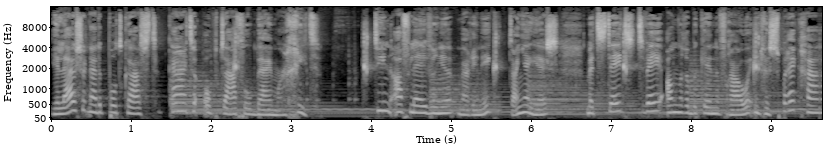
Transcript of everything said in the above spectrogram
Je luistert naar de podcast Kaarten op tafel bij Margriet. Tien afleveringen waarin ik, Tanja Jes, met steeds twee andere bekende vrouwen in gesprek ga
